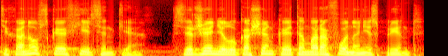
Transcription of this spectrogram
Тихановская в Хельсинки. Свержение Лукашенко – это марафон, а не спринт.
